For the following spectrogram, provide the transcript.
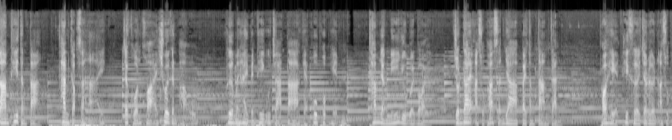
ตามที่ต่างๆ ท่านกับสหายจะขวนขวายช่วยกันเผา เพื่อไม่ให้เป็นที่อุจาตาแก่ผู้พบเห็นทำอย่างนี้อยู่บ่อยๆ จนได้อสุภสัญญาไปตามๆกัน เพราะเหตุที่เคยเจริญอสุภ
